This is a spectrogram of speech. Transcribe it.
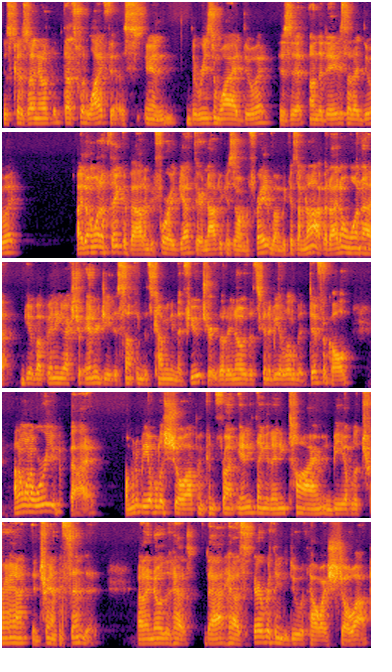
is because I know that that's what life is. And the reason why I do it is that on the days that I do it, I don't want to think about them before I get there, not because I'm afraid of them, because I'm not, but I don't want to give up any extra energy to something that's coming in the future that I know that's going to be a little bit difficult. I don't want to worry about it. I'm going to be able to show up and confront anything at any time and be able to tran- and transcend it. And I know that has that has everything to do with how I show up.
